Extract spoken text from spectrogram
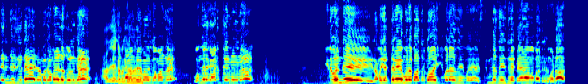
தெரிஞ்ச விஷயத்த நம்ம கமாண்ட்ல சொல்லுங்க. அதே நம்ம கமாண்ட்ல உங்களுக்கு அடுத்து என்னன்னா இது வந்து நம்ம எத்தனையோ முறை பார்த்துருக்கோம். இவ்வளவு சின்ன சைஸ்ல பேராம பார்த்துருக்க மாட்டோம்.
